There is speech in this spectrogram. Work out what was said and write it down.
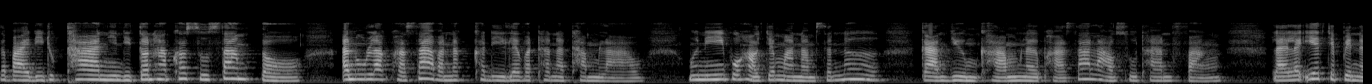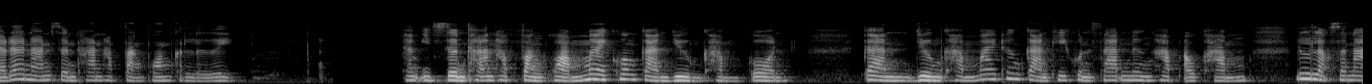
สบายดีทุกท่าน ยินดีต้อนรับเข้าสู่ซ้ำต่อ อนุรักษ์ภาษาวรรณคดีและวัฒนธรรมลาว มื้อนี้พวกเราจะมานำเสนอการยืมคำในภาษาลาวสู่ทานฟัง รายละเอียดจะเป็นแนวเด้อนั้นเชิญทานรับฟังพร้อมกันเลยทำอิดเชิญทานรับฟังความหมายของการยืมคำก่อน การยืมคำหมายถึงการที่คนชาติหนึ่งรับเอาคำหรือลักษณะ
